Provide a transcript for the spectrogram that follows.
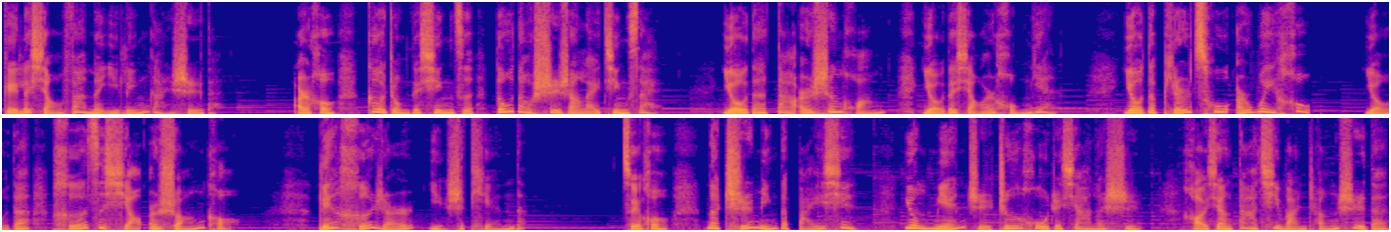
给了小贩们以灵感似的，而后各种的杏子都到市上来竞赛，有的大而深黄，有的小而红艳，有的皮儿粗而味厚，有的核子小而爽口，连核仁儿也是甜的。最后，那驰名的白杏，用棉纸遮护着下了市。好像大器晚成似的，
